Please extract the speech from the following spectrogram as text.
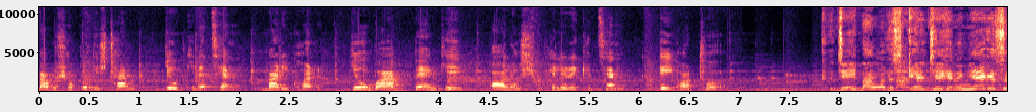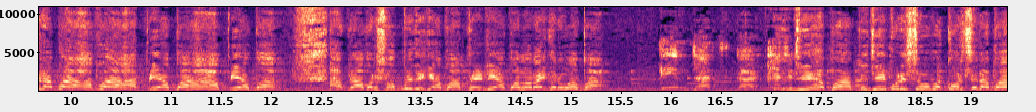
ব্যবসা প্রতিষ্ঠান, কেউ কিনেছেন বাড়িঘর, কেউ বা ব্যাংকে অলস ফেলে রেখেছেন এই অর্থ। যেই বাংলাদেশকে যেখানে নিয়ে গেছেন আপা আপা আপনি আপা আপনি আপা আমরা আবার স্বপ্ন দেখি আপা আপনি নিয়ে আপা লড়াই করব আপা জি আপা আপনি যেই পরিশ্রম আপা করছেন আপা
